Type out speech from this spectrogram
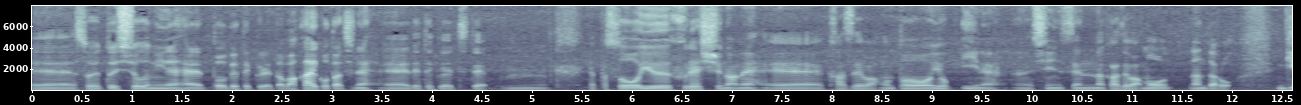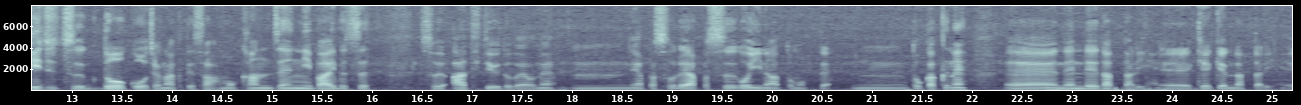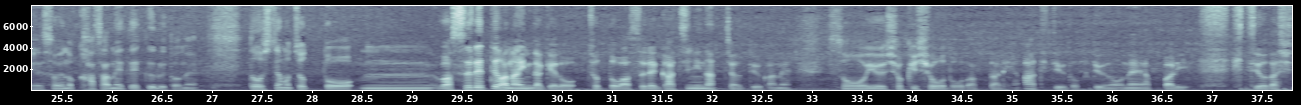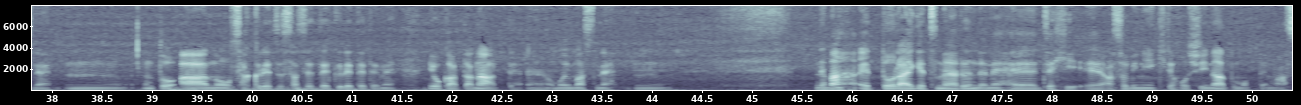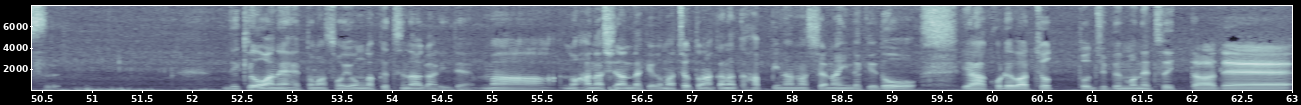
えー、それと一緒にね、えー、っと出てくれた若い子たちね、えー、出てくれてて、うん、やっぱそういうフレッシュなね、え風は本当よいいね、新鮮な風は。もうなんだろう技術どうこうじゃなくてさもう完全にバイブスそういうアーティテュードだよね。うん。やっぱそれやっぱすごいいいなと思って。うん。とかくね、えー、年齢だったり、えー、経験だったり、えー、そういうの重ねてくるとねどうしてもちょっとうん忘れてはないんだけどちょっと忘れがちになっちゃうというかねそういう初期衝動だったりアーティテュードっていうのをねやっぱり必要だしね。うん。本当あの炸裂させてくれててねよかったなって、え思いますね。うん。でまあえっと来月もやるんでね、えー、ぜひ、えー、遊びに来てほしいなと思ってます。で今日はね、えっとまあ、そういう音楽つながりでまあの話なんだけどまあちょっとなかなかハッピーな話じゃないんだけどいやこれはちょっと自分もねツイッターで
